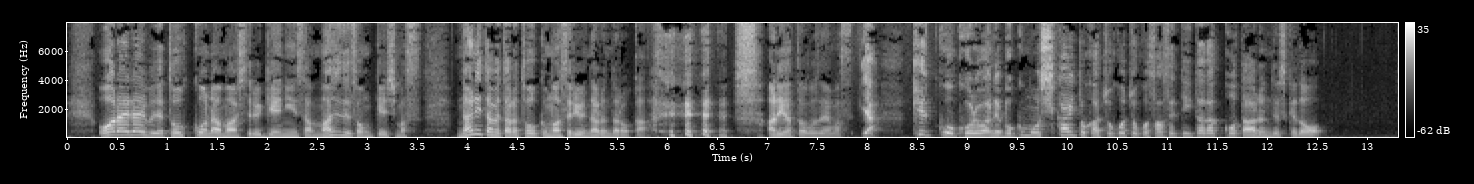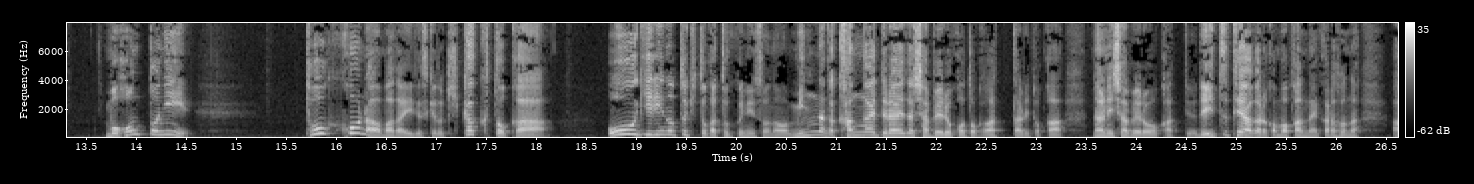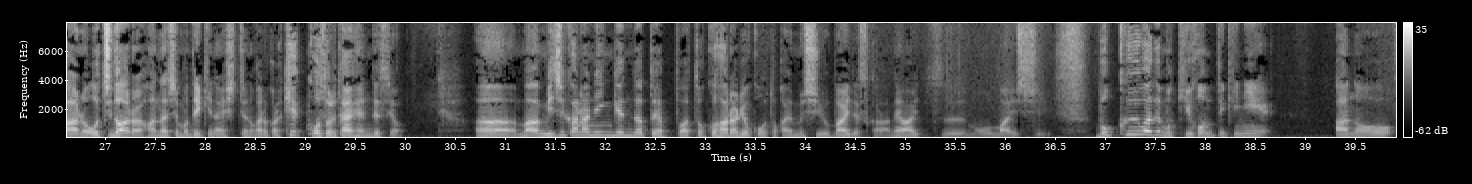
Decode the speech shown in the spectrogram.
お笑いライブでトークコーナー回してる芸人さんマジで尊敬します。何食べたらトーク回せるようになるんだろうか。ありがとうございます。いや、結構これはね、僕も司会とかちょこちょこさせていただくことあるんですけど、もう本当に、トークコーナーはまだいいですけど、企画とか、大喜利の時とか特にその、みんなが考えてる間喋ることがあったりとか、何喋ろうかっていう。で、いつ手上がるかもわかんないから、そんな、あの、オチのある話もできないしっていうのがあるから、結構それ大変ですよ。うん、まあ、身近な人間だとやっぱ徳原旅行とか MC うまいですからね、あいつもうまいし。僕はでも基本的に、あの、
